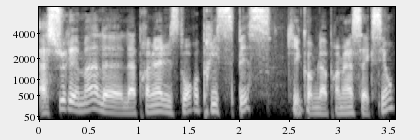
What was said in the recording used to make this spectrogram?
assurément la, première histoire, Précipice, qui est comme la première section.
